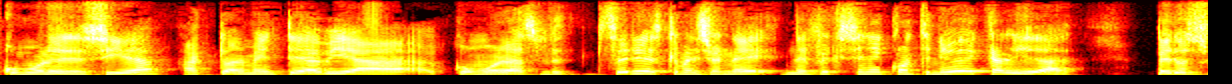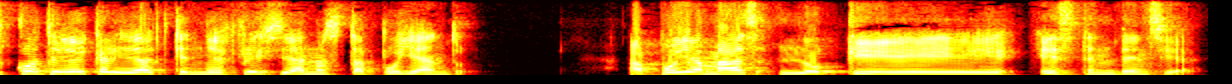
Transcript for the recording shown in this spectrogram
como les decía, actualmente había, como las series que mencioné, Netflix tiene contenido de calidad, pero es contenido de calidad que Netflix ya no está apoyando apoya más lo que es tendencia.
